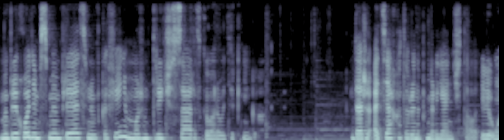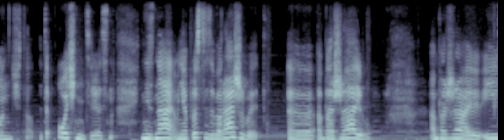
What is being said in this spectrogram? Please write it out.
мы приходим с моим приятелем в кофейню, мы можем три часа разговаривать о книгах даже о тех, которые, например, я не читала или он не читал. Это очень интересно. Не знаю, меня просто завораживает. Э, обожаю. Обожаю. И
